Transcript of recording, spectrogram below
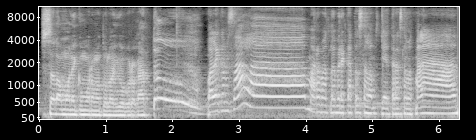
Assalamualaikum warahmatullahi wabarakatuh. Waalaikumsalam warahmatullahi wabarakatuh. Salam sejahtera, selamat malam.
